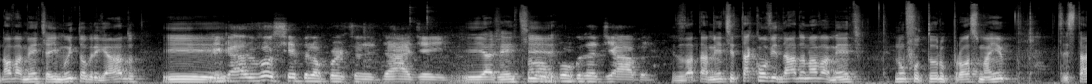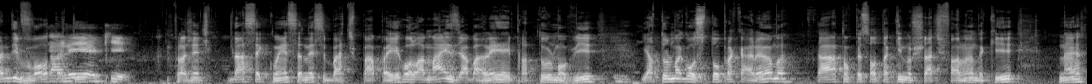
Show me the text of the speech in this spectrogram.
novamente aí, muito obrigado. E... Obrigado você pela oportunidade aí. E a gente. Falar um pouco da Diablo. Exatamente, está convidado novamente num futuro próximo aí estar de volta. Estarei aqui. aqui pra gente dar sequência nesse bate-papo aí, rolar mais de abalém aí pra turma ouvir. E a turma gostou pra caramba, tá? Então o pessoal tá aqui no chat falando aqui, né?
